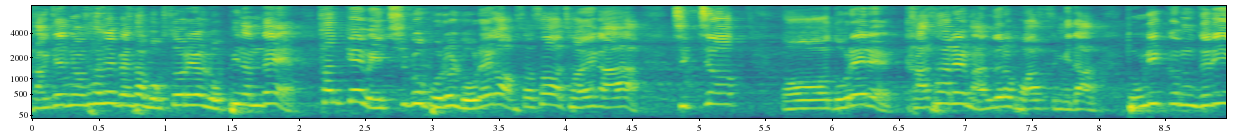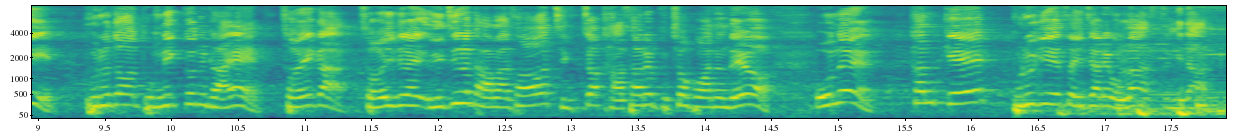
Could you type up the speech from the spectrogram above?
강제징용 사실배사 목소리를 높이는데 함께 외치고 부를 노래가 없어서 저희가 직접 어, 노래를 가사를 만들어 보았습니다. 독립군들이 부르던 독립군 가에 저희가 저희들의 의지를 담아서 직접 가사를 붙여 보았는데요. 오늘 함께 부르기 위해서 이 자리에 올라왔습니다.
